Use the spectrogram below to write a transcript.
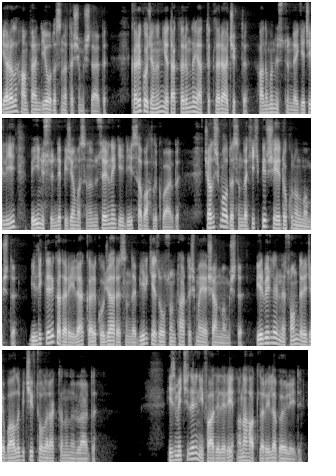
yaralı hanımefendiyi odasına taşımışlardı. Karı kocanın yataklarında yattıkları açıktı. Hanımın üstünde geceliği, beyin üstünde pijamasının üzerine giydiği sabahlık vardı. Çalışma odasında hiçbir şeye dokunulmamıştı. Bildikleri kadarıyla karı koca arasında bir kez olsun tartışma yaşanmamıştı. Birbirlerine son derece bağlı bir çift olarak tanınırlardı. Hizmetçilerin ifadeleri ana hatlarıyla böyleydi.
